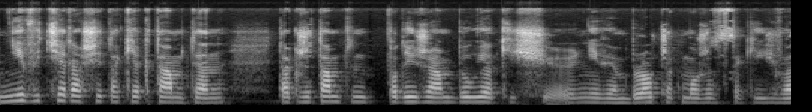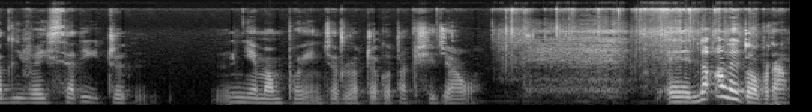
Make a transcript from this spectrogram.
nie wyciera się tak jak tamten, także tamten podejrzewam był jakiś, e, nie wiem, bloczek może z jakiejś wadliwej serii, czy nie mam pojęcia dlaczego tak się działo. No ale dobra,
